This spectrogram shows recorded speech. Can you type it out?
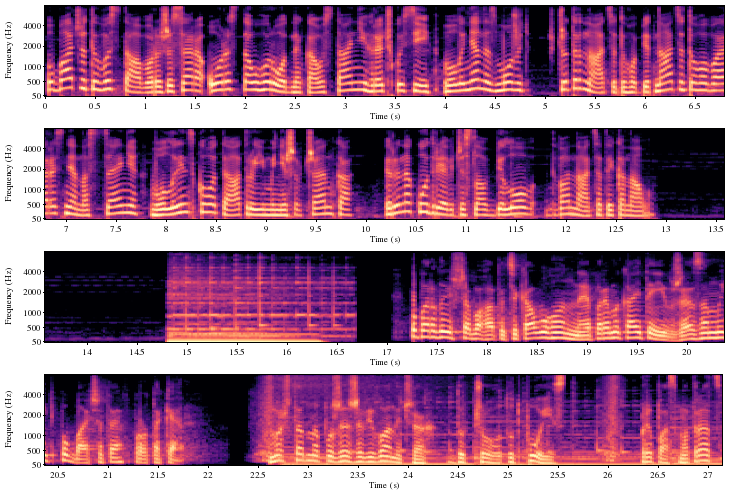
Побачити виставу режисера Ореста Огородника Останній гречкосій волиняни зможуть з 14-15 вересня на сцені Волинського театру імені Шевченка. Ірина Кудрія, В'ячеслав Білов, 12 канал. Попереду ще багато цікавого. Не перемикайте і вже за мить побачите про таке. Масштабна пожежа в Іваничах. До чого тут поїзд? Припас матрац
